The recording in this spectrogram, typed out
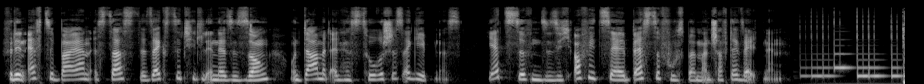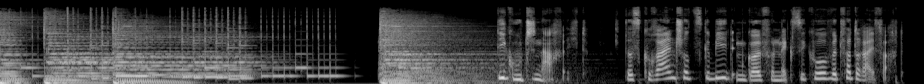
Für den FC Bayern ist das der sechste Titel in der Saison und damit ein historisches Ergebnis. Jetzt dürfen sie sich offiziell beste Fußballmannschaft der Welt nennen. Die gute Nachricht. Das Korallenschutzgebiet im Golf von Mexiko wird verdreifacht.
